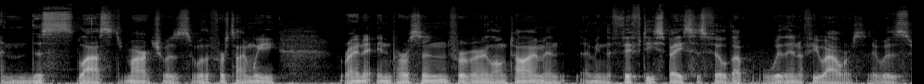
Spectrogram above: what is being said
And this last March was well, the first time we ran it in person for a very long time, and I mean the 50 spaces filled up within a few hours. It was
